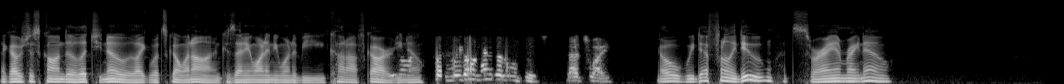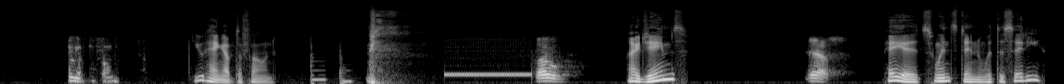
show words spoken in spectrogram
Like, I was just calling to let you know, like, what's going on, because I didn't want anyone to be caught off guard, you know? But we don't have an office. That's why. Oh, we definitely do. That's where I am right now. Hang up the phone. You hang up the phone. Hello. Hi, James? Yes. Hey, it's Winston with the city.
